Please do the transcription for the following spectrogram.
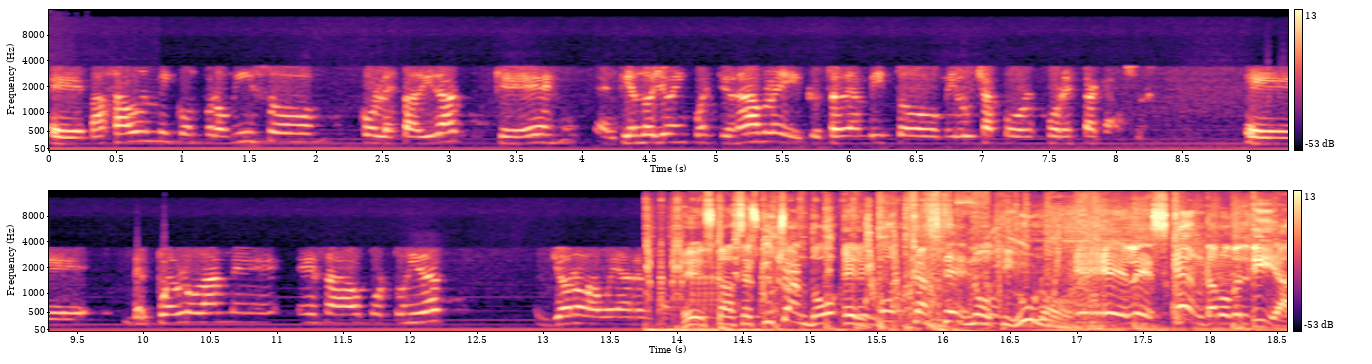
eh, basado en mi compromiso con la estabilidad, que es, entiendo yo, incuestionable y que ustedes han visto mi lucha por, por esta causa. Eh, del pueblo darme esa oportunidad, yo no la voy a rehusar. Estás escuchando el podcast de Noti1. El escándalo del día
